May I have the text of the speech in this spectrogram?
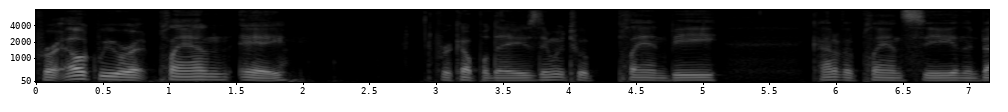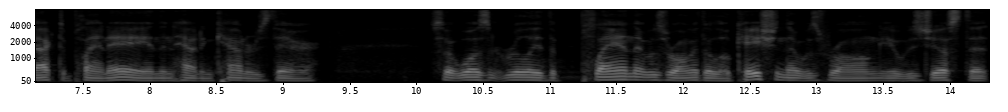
for elk. We were at Plan A for a couple days. Then went to a Plan B, kind of a Plan C, and then back to Plan A, and then had encounters there. So it wasn't really the plan that was wrong or the location that was wrong. It was just that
